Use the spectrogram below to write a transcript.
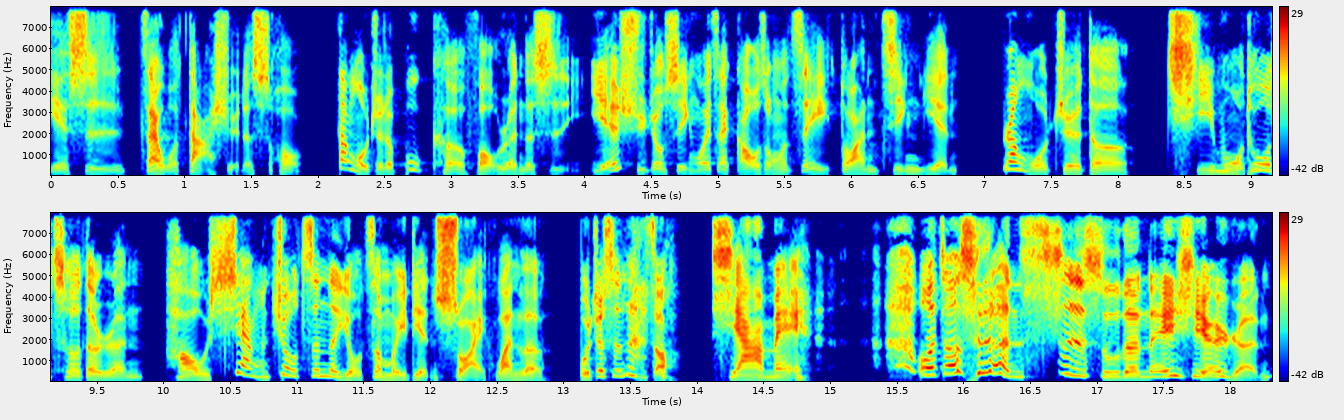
也是在我大学的时候。但我觉得不可否认的是，也许就是因为在高中的这一段经验，让我觉得。骑摩托车的人好像就真的有这么一点帅。完了，我就是那种 虾妹，我就是很世俗的那一些人，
